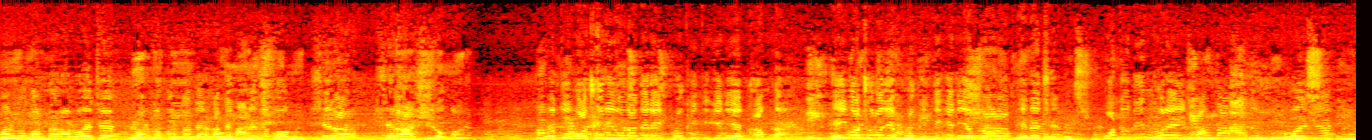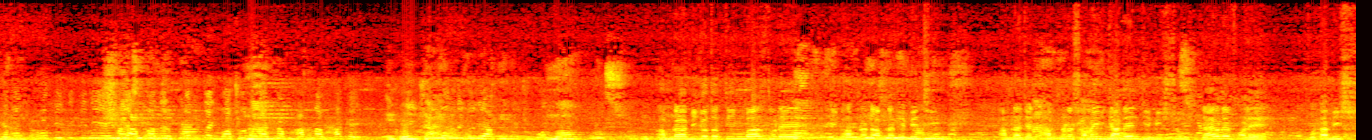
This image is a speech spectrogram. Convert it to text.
কর্মকর্তারা রয়েছে কর্মকর্তাদের হাতে তুলে দেবো সেরার সেরা শিরোপা। প্রতি বছরই ওনাদের এই প্রকৃতিকে নিয়ে ভাবনা। এই বছরও যে প্রকৃতিকে নিয়ে ওনারা ভেবেছেন কতদিন ধরে এই ভাবনা আপনাদের শুরু হয়েছে এবং প্রকৃতিকে নিয়ে এই যে আপনাদের প্রত্যেক বছরের একটা ভাবনা থাকে এই সম্বন্ধে যদি আপনি কিছু বলেন। আমরা বিগত তিন মাস ধরে এই ভাবনাটা আমরা ভেবেছি। আমরা যে আপনারা সবাই জানেন যে বিশ্ব উষ্ণায়নের ফলে গোটা বিশ্ব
